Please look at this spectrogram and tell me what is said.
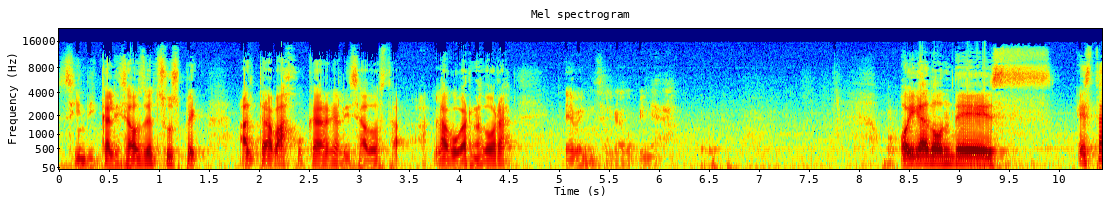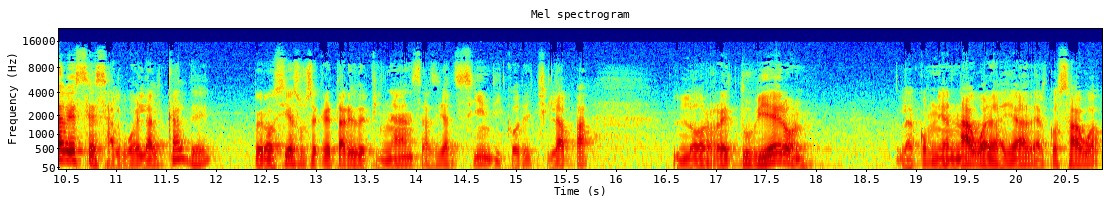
sindicalizados del SUSPEC al trabajo que ha realizado hasta la gobernadora Evelyn Salgado Piñera. Oiga, donde es- esta vez se salvó el alcalde, pero sí a su secretario de Finanzas y al síndico de Chilapa lo retuvieron. La comunidad náhuatl allá, de Alcozagua,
